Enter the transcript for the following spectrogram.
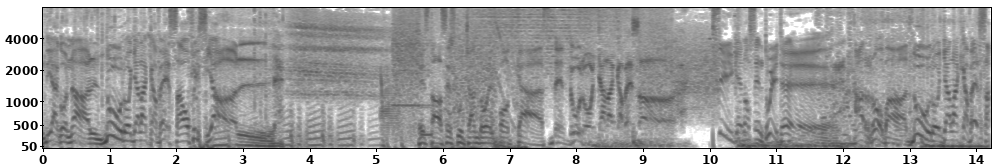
diagonal duro y a la cabeza oficial. Estás escuchando el podcast de duro y a la cabeza. Síguenos en Twitter, arroba duro y a la cabeza.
